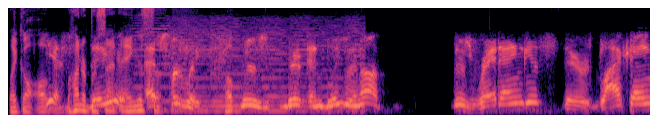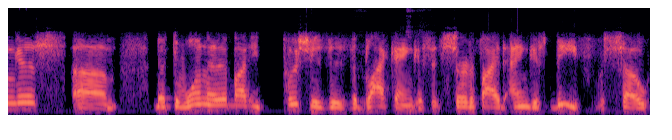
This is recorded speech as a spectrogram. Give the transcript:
Like all yes, 100 percent Angus? Absolutely. Oh. There's there, and believe it or not, there's red Angus, there's black Angus, um, but the one that everybody pushes is the black Angus. It's certified Angus beef. So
